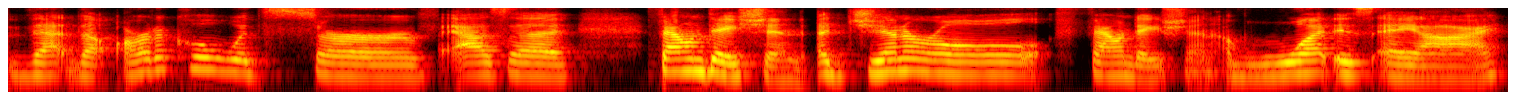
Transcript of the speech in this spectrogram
that the article would serve as a foundation, a general foundation of what is AI.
